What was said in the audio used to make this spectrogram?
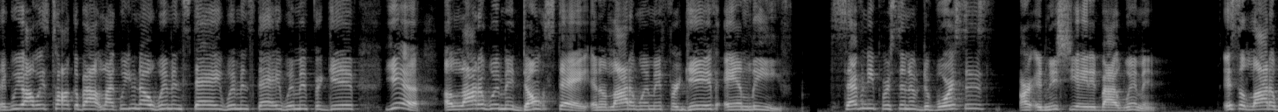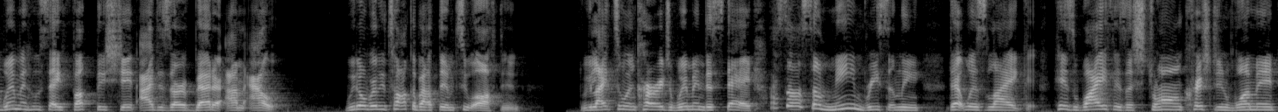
Like we always talk about, like, well, you know, women stay, women stay, women forgive. Yeah, a lot of women don't stay, and a lot of women forgive and leave. 70% of divorces are initiated by women. It's a lot of women who say, fuck this shit, I deserve better, I'm out. We don't really talk about them too often. We like to encourage women to stay. I saw some meme recently that was like, his wife is a strong Christian woman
